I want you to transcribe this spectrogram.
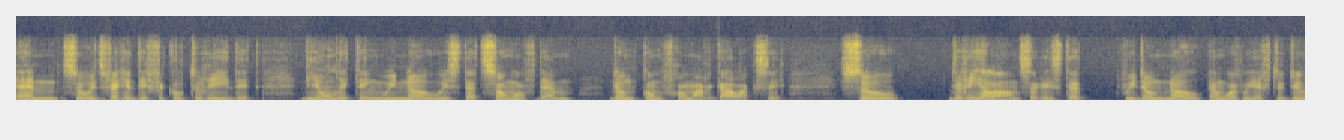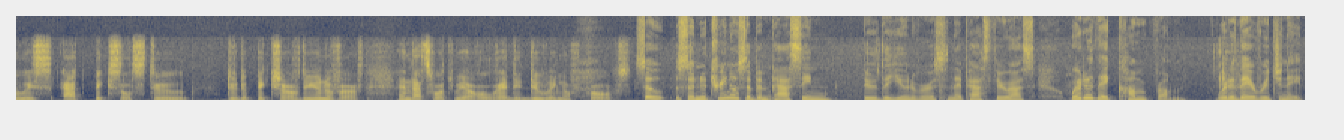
And so, it's very difficult to read it. The only thing we know is that some of them don't come from our galaxy. So, the real answer is that we don't know, and what we have to do is add pixels to to the picture of the universe. And that's what we are already doing, of course. So, so neutrinos have been passing through the universe and they pass through us. Where do they come from? Where do they originate?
